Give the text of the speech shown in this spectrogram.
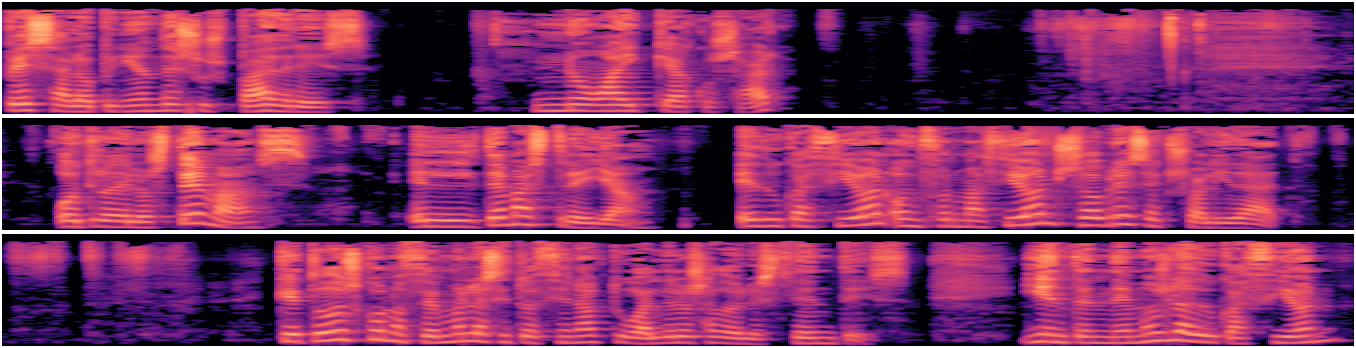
pese a la opinión de sus padres, no hay que acosar. Otro de los temas, el tema estrella, educación o información sobre sexualidad. Que todos conocemos la situación actual de los adolescentes y entendemos la educación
